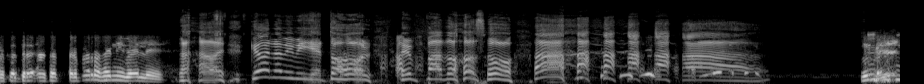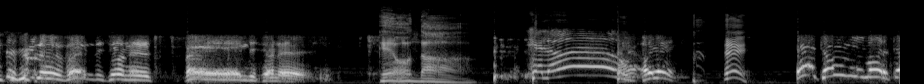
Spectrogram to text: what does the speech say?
hasta, tre- hasta tres perros hay niveles. ¿Qué onda, mi billetón? ¡Enfadoso! Bendiciones, bendiciones, bendiciones. ¿Qué onda? ¡Hello! Oye, ¡Eh! ¿qué show, mi amor? ¿Qué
